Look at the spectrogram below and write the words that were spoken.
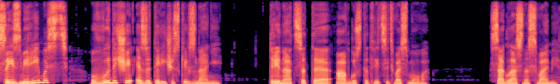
Соизмеримость в выдаче эзотерических знаний. 13 августа 38 -го. Согласна с вами,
